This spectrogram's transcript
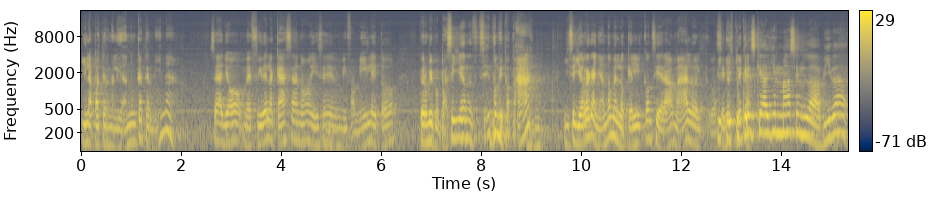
Y la paternalidad nunca termina. O sea, yo me fui de la casa, ¿no? Hice mi familia y todo. Pero mi papá siguió siendo mi papá. Y siguió regañándome en lo que él consideraba mal. O el, ¿Y, ¿sí me y tú crees que alguien más en la vida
